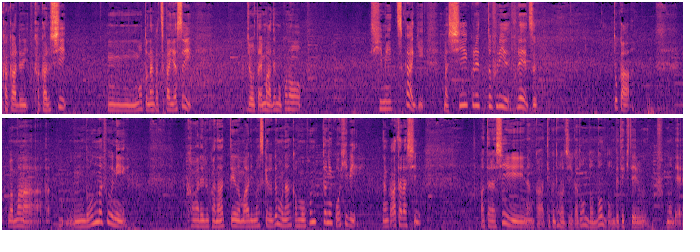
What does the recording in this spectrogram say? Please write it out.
かかるかかるしうんもっとなんか使いやすい状態。まあでもこの秘密鍵、まあ、シークレットフリーフレーズとかはまあどんな風に変われるかなっていうのもありますけどでもなんかもう本当にこう日々なんか新しい新しいなんかテクノロジーがどんどんどんどん出てきているので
